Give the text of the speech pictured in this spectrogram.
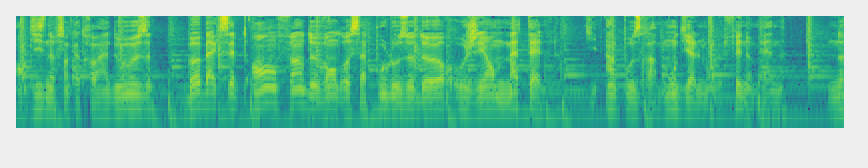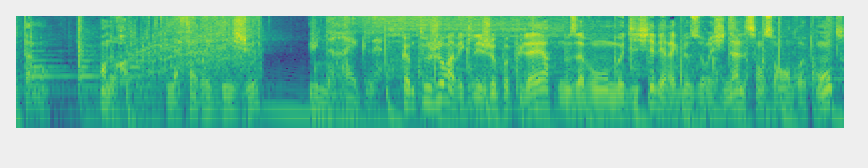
En 1992, Bob accepte enfin de vendre sa poule aux œufs d'or au géant Mattel, qui imposera mondialement le phénomène, notamment en Europe. La fabrique des jeux, une règle. Comme toujours avec les jeux populaires, nous avons modifié les règles originales sans s'en rendre compte.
